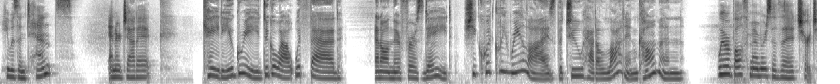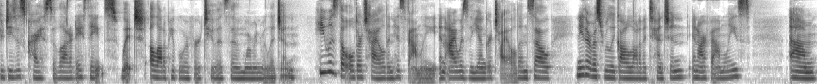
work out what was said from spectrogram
He was intense, energetic. Kaydee agreed to go out with Thad, and on their first date, she quickly realized the two had a lot in common. We were both members of the Church of Jesus Christ of Latter day Saints, which a lot of people refer to as the Mormon religion. He was the older child in his family, and I was the younger child. And so neither of us really got a lot of attention in our families. Um,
